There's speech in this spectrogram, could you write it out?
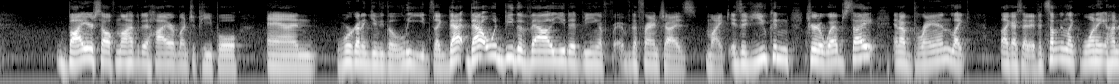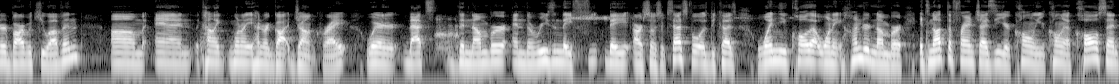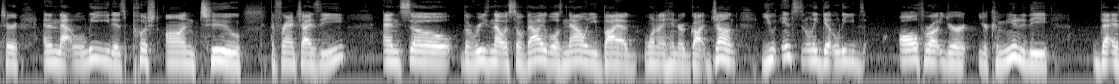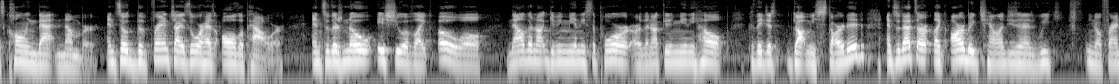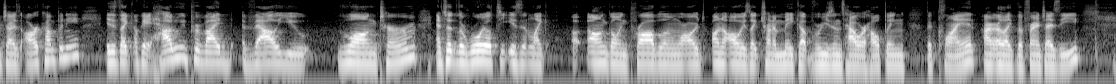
by yourself, not having to hire a bunch of people, and we're gonna give you the leads. Like that, that would be the value to being a the franchise, Mike. Is if you can create a website and a brand like, like I said, if it's something like one eight hundred barbecue oven, um, and kind of like one eight hundred got junk, right? Where that's the number, and the reason they they are so successful is because when you call that one eight hundred number, it's not the franchisee you're calling; you're calling a call center, and then that lead is pushed on to the franchisee. And so the reason that was so valuable is now when you buy a one eight hundred got junk, you instantly get leads all throughout your your community that is calling that number. And so the franchisor has all the power. And so there's no issue of like, oh, well, now they're not giving me any support or they're not giving me any help because they just got me started. And so that's our like our big challenges and as we you know franchise our company is like, okay, how do we provide value long term and so the royalty isn't like an ongoing problem. We're always, always like trying to make up reasons how we're helping the client or, or like the franchisee.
